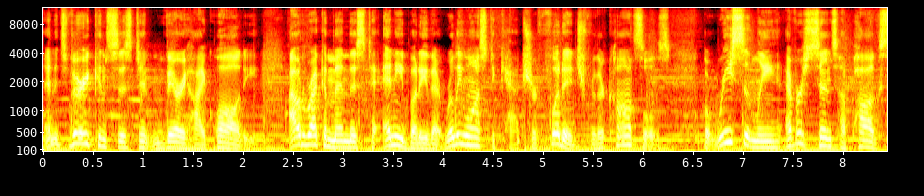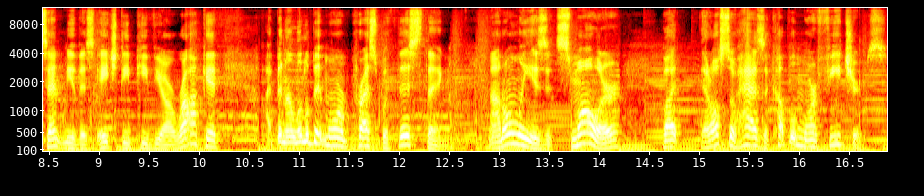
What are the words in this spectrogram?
and it's very consistent and very high quality. I would recommend this to anybody that really wants to capture footage for their consoles. But recently, ever since Hauppauge sent me this HD PVR rocket, I've been a little bit more impressed with this thing. Not only is it smaller, but it also has a couple more features.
